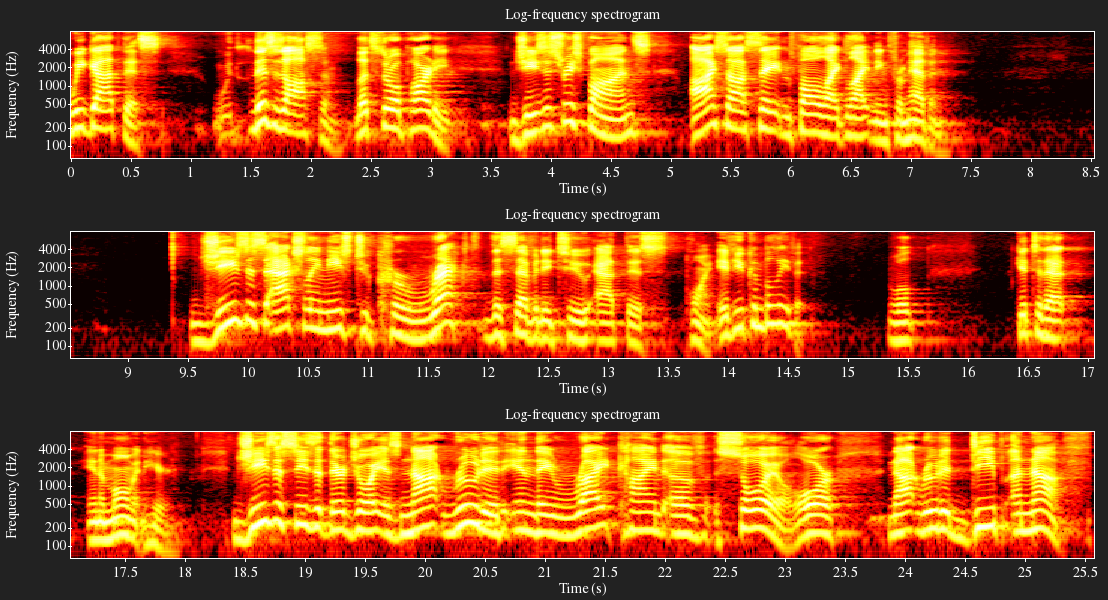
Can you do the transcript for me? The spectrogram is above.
We got this. This is awesome. Let's throw a party. Jesus responds, I saw Satan fall like lightning from heaven. Jesus actually needs to correct the 72 at this point, if you can believe it. We'll get to that in a moment here. Jesus sees that their joy is not rooted in the right kind of soil or not rooted deep enough.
